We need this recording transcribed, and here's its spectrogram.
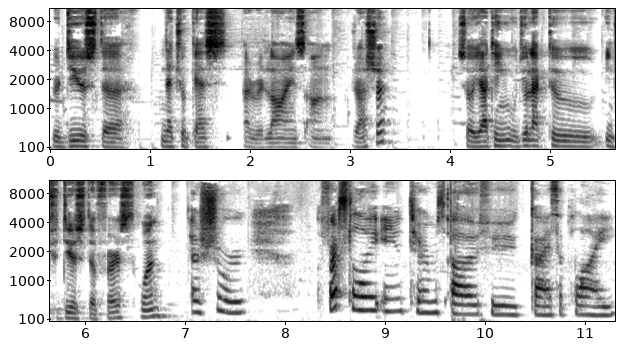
reduce the natural gas reliance on Russia. So, Yating, would you like to introduce the first one? Uh, sure. Firstly, in terms of gas supply,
